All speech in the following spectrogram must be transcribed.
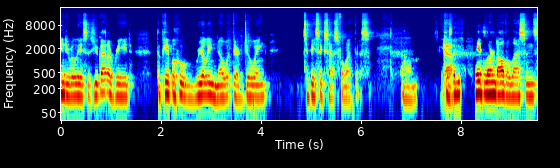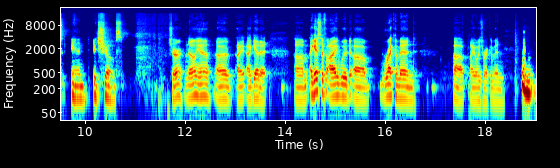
indie releases. You got to read the people who really know what they're doing to be successful at this. Um, because yeah they, they've learned all the lessons and it shows. Sure. No, yeah, uh, I, I get it. Um, I guess if I would uh, recommend, uh, I always recommend Mhm.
